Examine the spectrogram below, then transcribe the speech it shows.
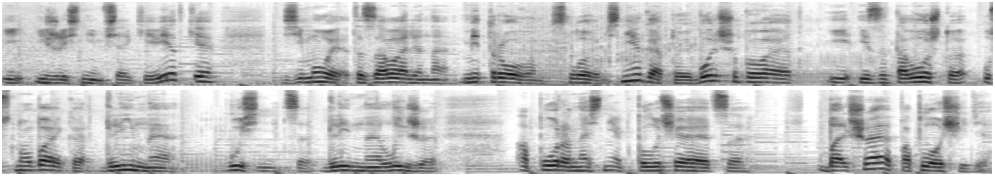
и, и же с ним всякие ветки. Зимой это завалено метровым слоем снега, а то и больше бывает. И из-за того, что у сноубайка длинная гусеница, длинная лыжа, опора на снег получается большая по площади,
